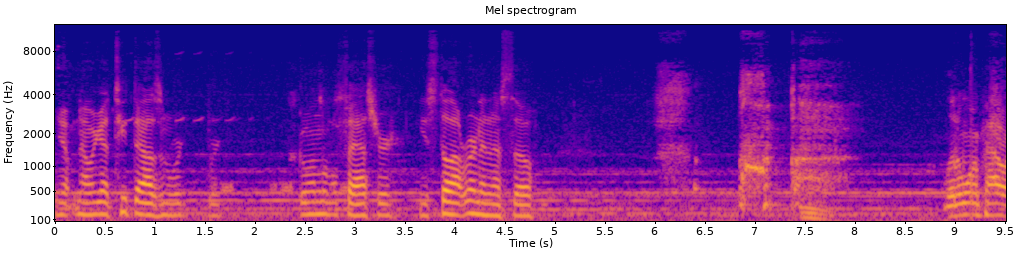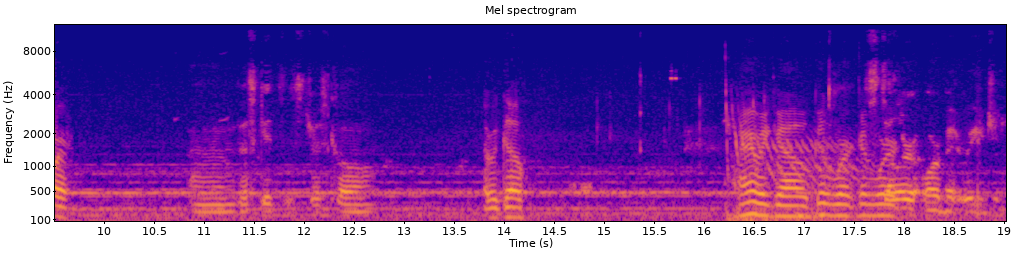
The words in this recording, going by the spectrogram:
Yep. Now we got two thousand. We're we're going a little faster. He's still outrunning us though. A little more power. Um, get this distress call. There we go. There we go. Good work. Good work. Stellar orbit region.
